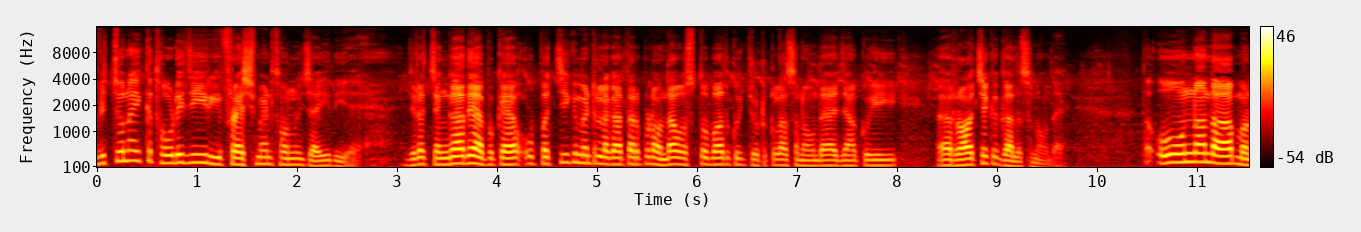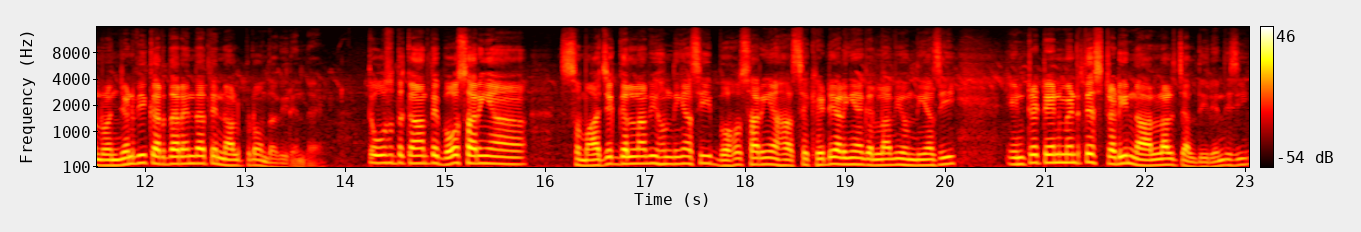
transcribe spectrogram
ਵਿੱਚੋਂ ਨਾ ਇੱਕ ਥੋੜੀ ਜੀ ਰਿਫਰੈਸ਼ਮੈਂਟ ਤੁਹਾਨੂੰ ਚਾਹੀਦੀ ਹੈ। ਜਿਹੜਾ ਚੰਗਾ ਅਧਿਆਪਕ ਹੈ, ਉਹ 25 ਕੁ ਮਿੰਟ ਲਗਾਤਾਰ ਪੜਾਉਂਦਾ ਉਸ ਤੋਂ ਬਾਅਦ ਕੋਈ ਚੁਟਕਲਾ ਸੁਣਾਉਂਦਾ ਹੈ ਜਾਂ ਕੋਈ ਰੌਚਕ ਗੱਲ ਸੁਣਾਉਂਦਾ ਹੈ। ਤਾਂ ਉਹ ਉਹਨਾਂ ਦਾ ਮਨੋਰੰਜਨ ਵੀ ਕਰਦਾ ਰਹਿੰਦਾ ਤੇ ਨਾਲ ਪੜਾਉਂਦਾ ਵੀ ਰਹਿੰਦਾ ਹੈ। ਤੇ ਉਸ ਦੁਕਾਨ ਤੇ ਬਹੁਤ ਸਾਰੀਆਂ ਸਮਾਜਿਕ ਗੱਲਾਂ ਵੀ ਹੁੰਦੀਆਂ ਸੀ, ਬਹੁਤ ਸਾਰੀਆਂ ਹਾਸੇ ਖੇਡੇ ਵਾਲੀਆਂ ਗੱਲਾਂ ਵੀ ਹੁੰਦੀਆਂ ਸੀ। ਇੰਟਰਟੇਨਮੈਂਟ ਤੇ ਸਟੱਡੀ ਨਾਲ ਨਾਲ ਚੱਲਦੀ ਰਹਿੰਦੀ ਸੀ।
